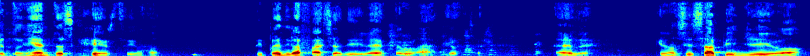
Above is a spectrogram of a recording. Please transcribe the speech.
ho detto, niente scherzi, no? Riprendi la faccia di per un attimo. Cioè, eh, che non si sappia in giro.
